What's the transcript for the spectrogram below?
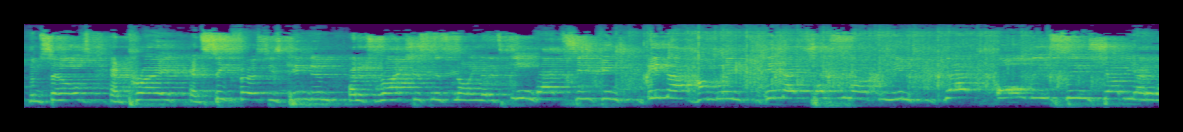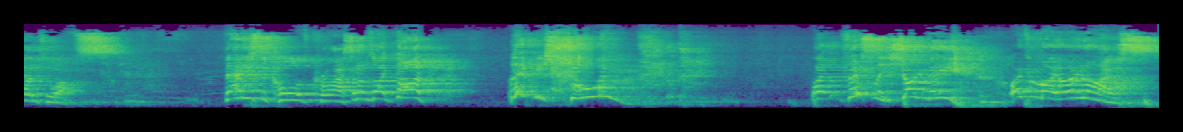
themselves and pray and seek first His kingdom and its righteousness, knowing that it's in that seeking, in that humbling, in that chasing after Him, that all these things shall be added unto us. That is the call of Christ. And I was like, God, let me show him. Like, firstly, show me. Open my own eyes.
